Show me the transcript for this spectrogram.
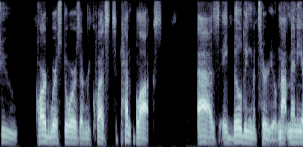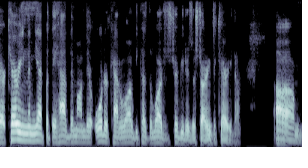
to hardware stores and request hemp blocks as a building material. Not many are carrying them yet, but they have them on their order catalog because the large distributors are starting to carry them. Um,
